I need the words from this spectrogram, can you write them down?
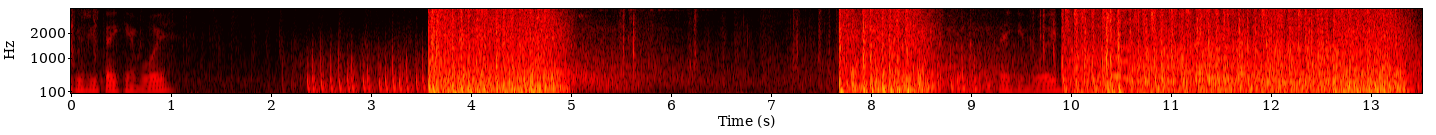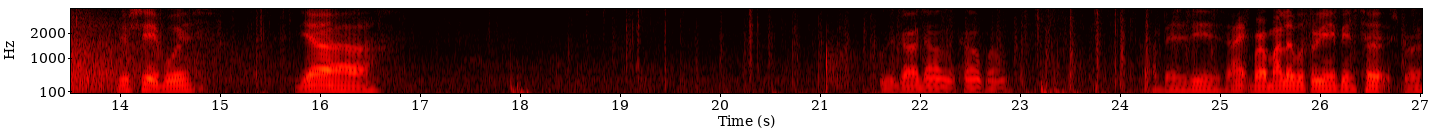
Fuck was you thinking, boy? What you thinking, boy? Good shit, boys. Yeah. There's a guy down in the compound. I bet it is. I ain't, bro, my level three ain't been touched, bro.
